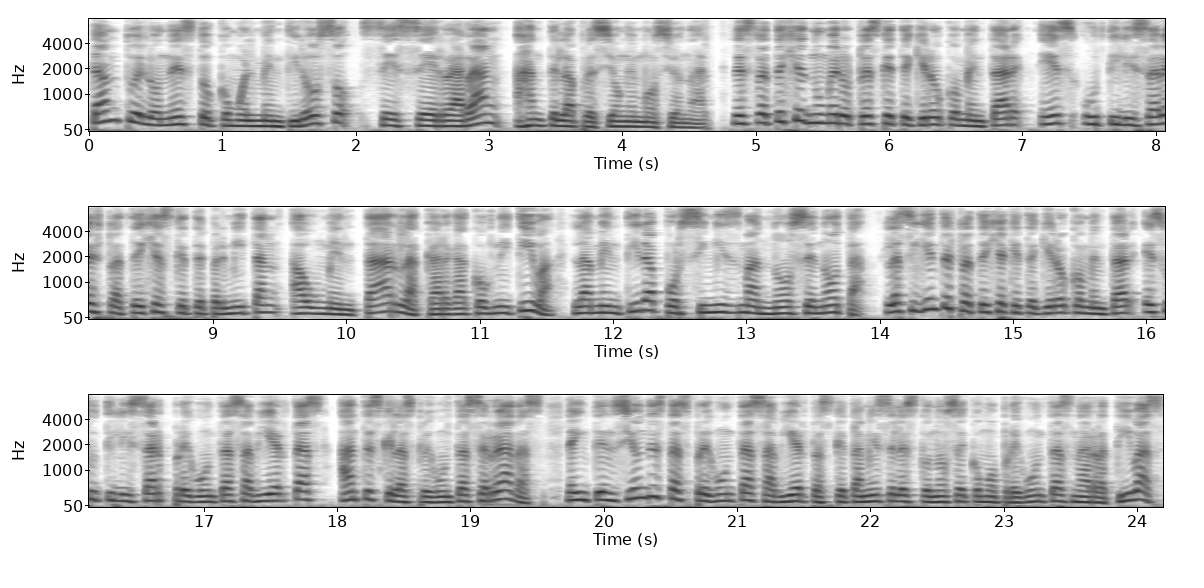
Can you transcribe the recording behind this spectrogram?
tanto el honesto como el mentiroso se cerrarán ante la presión emocional. La estrategia número 3 que te quiero comentar es utilizar estrategias que te permitan aumentar la carga cognitiva. La mentira por sí misma no se nota. La siguiente estrategia que te quiero comentar es utilizar preguntas abiertas antes que las preguntas cerradas. La intención de estas preguntas abiertas, que también se les conoce como preguntas narrativas,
